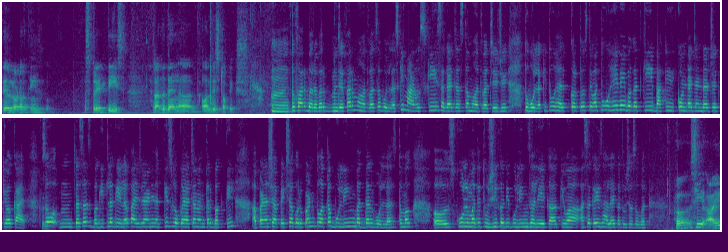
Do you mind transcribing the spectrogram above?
there are lot of things spread peace rather than all this topics तू फार बरोबर म्हणजे फार महत्वाचं बोललास की माणुसकी सगळ्यात जास्त महत्वाची जी तू बोलला की तू हेल्प करतोस तेव्हा तू हे नाही बघत की बाकी कोणत्या जेंडरचे आहेत किंवा काय. सो तसंच बघितलं गेलं पाहिजे आणि नक्कीच लोक ह्याच्यानंतर बघतील. आपण अशी अपेक्षा करू पण तू आता बुलिंगबद्दल बोललास तर मग स्कूलमध्ये तुझी कधी बुलिंग झाली आहे का? किंवा असं काही झालंय का तुझ्यासोबत? See I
